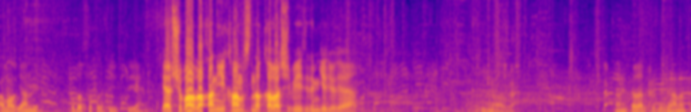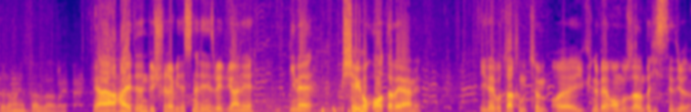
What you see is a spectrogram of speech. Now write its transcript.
Ama yani bu da sıfır TC ya. ya şu barbakanı yıkar mısın? Dakika başı bir dedim geliyor ya. Değil mi abi? Ben bu kadar kızacağına söylemen yeter be abi. Ya hayır dedim düşünebilirsin de Deniz Bey yani yine bir şey yok ortada yani. Yine bu takım tüm e, yükünü benim omuzlarımda hissediyorum.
